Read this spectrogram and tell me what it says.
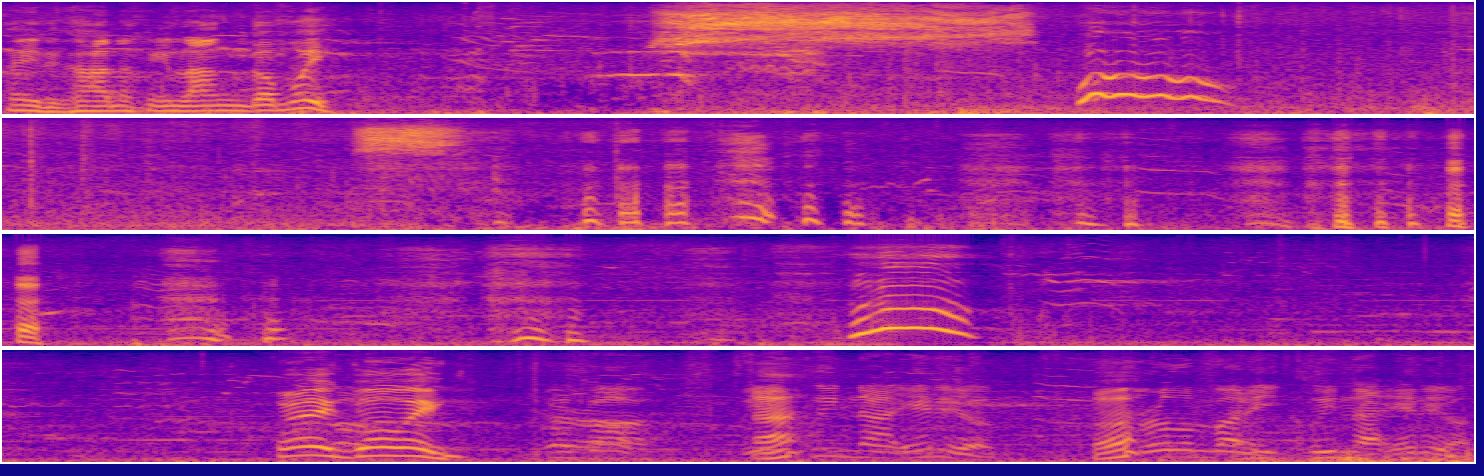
Ay, naghahanap ng langgam, oy. Woo! Woo! Where are you going? We Huh? clean that area. Huh? Berlin buddy, clean that area.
